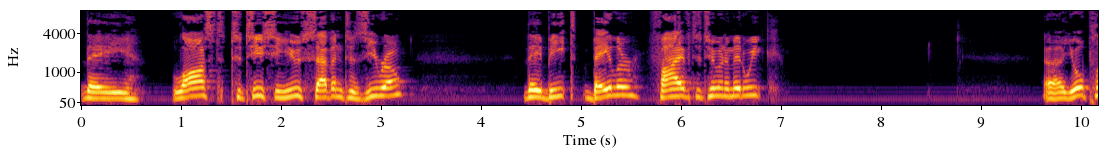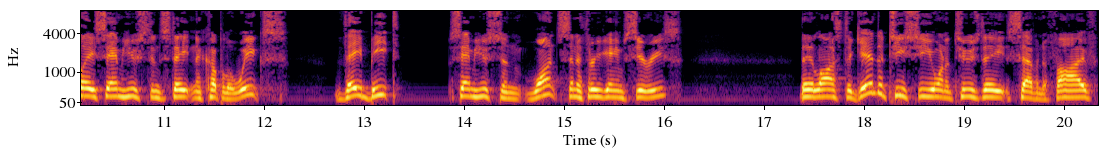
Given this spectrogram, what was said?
They lost to TCU seven to zero. They beat Baylor five to two in a midweek. Uh, you'll play Sam Houston State in a couple of weeks. They beat Sam Houston once in a three game series. They lost again to TCU on a Tuesday, seven to five.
